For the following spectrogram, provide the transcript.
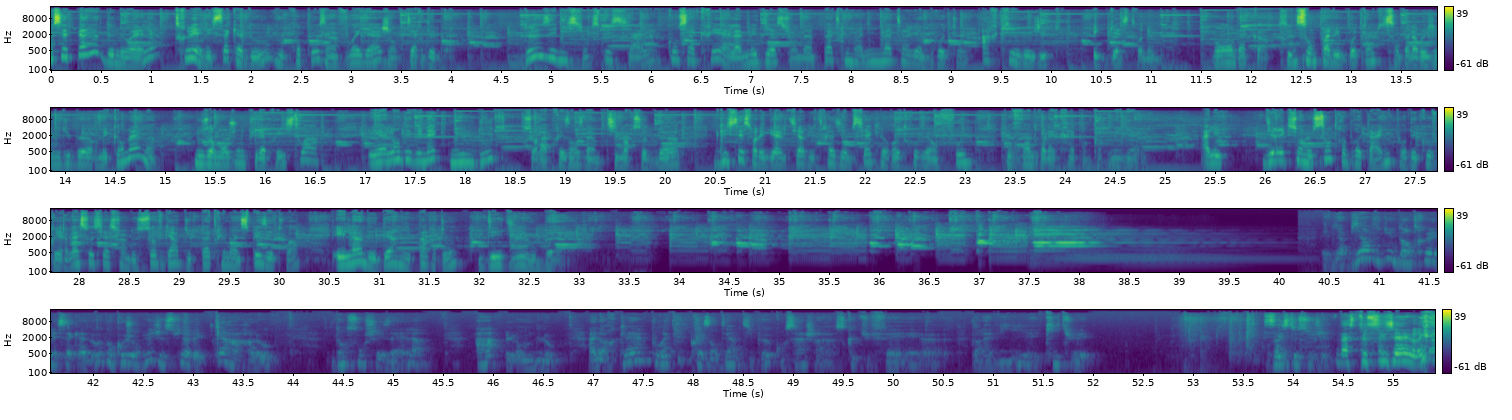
En cette période de Noël, Truelle et Sac vous proposent un voyage en terre de beurre. Deux émissions spéciales consacrées à la médiation d'un patrimoine immatériel breton archéologique et gastronomique. Bon d'accord, ce ne sont pas les Bretons qui sont à l'origine du beurre, mais quand même, nous en mangeons depuis la préhistoire. Et à Landévennec, nul doute sur la présence d'un petit morceau de beurre glissé sur les galetières du XIIIe siècle retrouvé en fouille pour rendre la crêpe encore meilleure. Allez, Direction le centre Bretagne pour découvrir l'association de sauvegarde du patrimoine spézétois et l'un des derniers pardons dédiés au beurre. Eh bien, bienvenue dans Truelle les sacs à dos. Donc aujourd'hui, je suis avec Claire Arlot dans son chez elle à Landelot. Alors Claire, pourrais-tu te présenter un petit peu, qu'on sache euh, ce que tu fais euh, dans la vie et qui tu es? Vaste sujet. Vaste sujet, oui.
